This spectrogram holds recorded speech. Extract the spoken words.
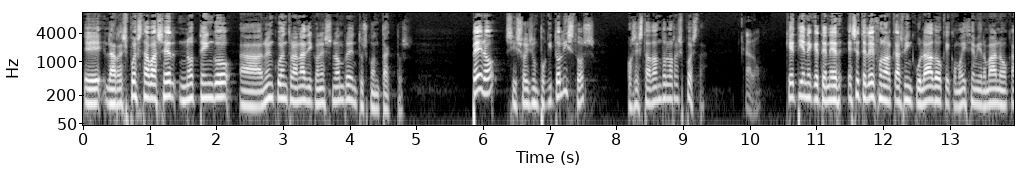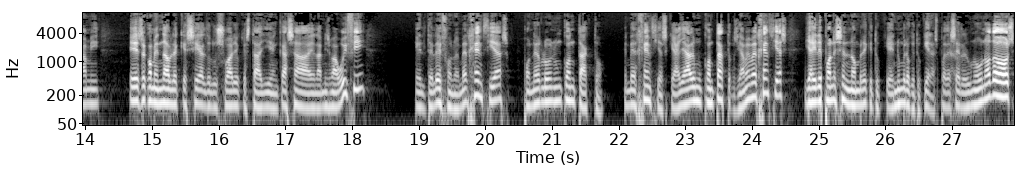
Eh, la respuesta va a ser no tengo, ah, no encuentro a nadie con ese nombre en tus contactos. Pero si sois un poquito listos, os está dando la respuesta. Claro. ¿Qué tiene que tener ese teléfono al que has vinculado? Que como dice mi hermano Cami, es recomendable que sea el del usuario que está allí en casa en la misma wifi. El teléfono emergencias, ponerlo en un contacto. Emergencias, que haya algún contacto que se llame emergencias y ahí le pones el nombre que tú, el número que tú quieras. Puede ser el 112,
